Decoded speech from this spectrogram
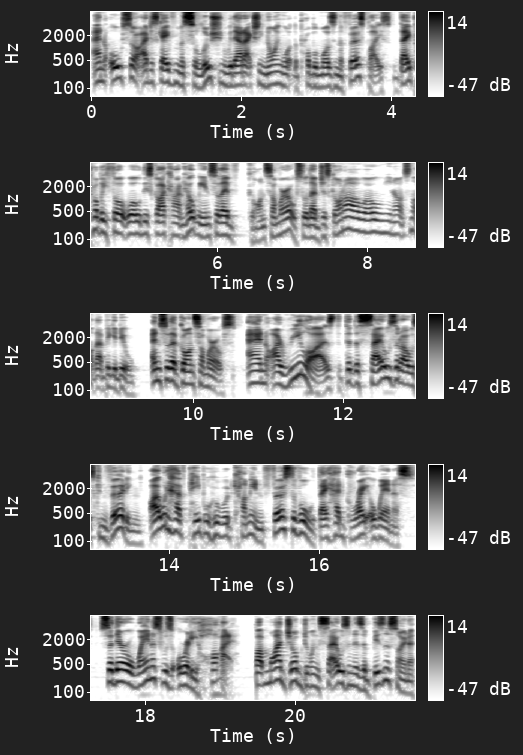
and also I just gave them a solution without actually knowing what the problem was in the first place, they probably thought, well, this guy can't help me. And so they've gone somewhere else. Or they've just gone, oh, well, you know, it's not that big a deal. And so they've gone somewhere else. And I realized that the sales that I was converting, I would have people who would come in. First of all, they had great awareness. So their awareness was already high. But my job doing sales and as a business owner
